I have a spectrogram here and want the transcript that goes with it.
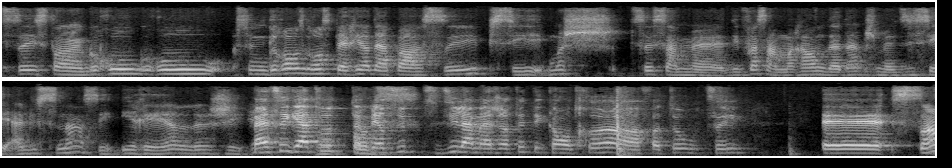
c'est un gros, gros, c'est une grosse, grosse période à passer. Puis c'est, moi, tu sais, ça me, des fois, ça me rentre dedans. Puis je me dis, c'est hallucinant, c'est irréel. Là. Ben, tu sais, Gato, tu as perdu, tu dis la majorité de tes contrats en photo, tu sais. Euh, 100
